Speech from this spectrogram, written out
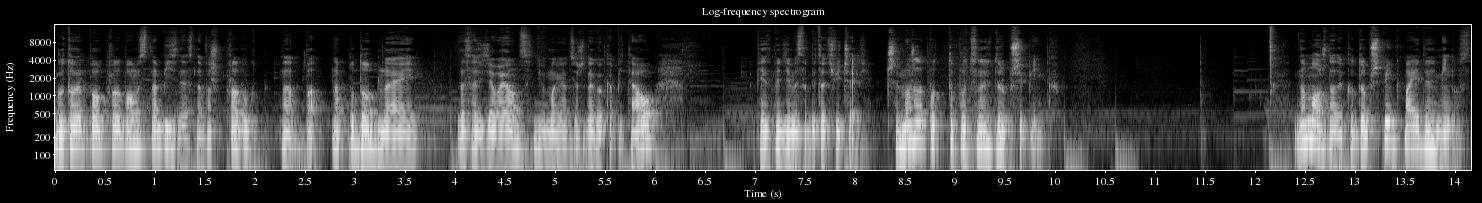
gotowy pomysł na biznes, na Wasz produkt, na, na podobnej zasadzie działający, nie wymagający żadnego kapitału, więc będziemy sobie to ćwiczyli. Czy można pod to podciągnąć dropshipping? No można, tylko dropshipping ma jeden minus.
